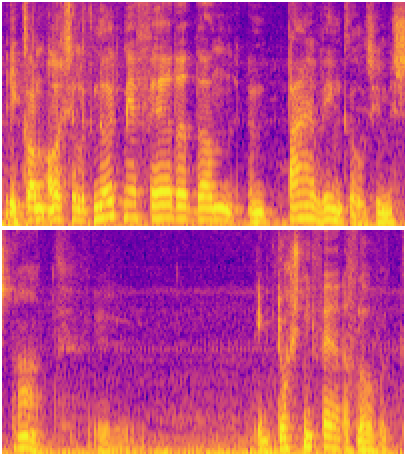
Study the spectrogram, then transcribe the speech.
Ik kwam eigenlijk nooit meer verder dan een paar winkels in mijn straat. Uh, ik dorst niet verder, geloof ik.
